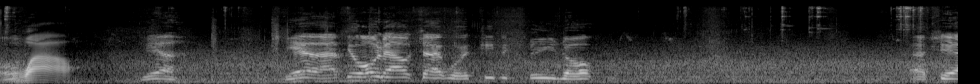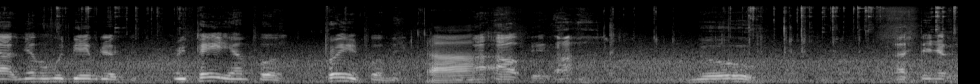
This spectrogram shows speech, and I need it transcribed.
Oh, wow. yeah. Yeah, I do all the outside work, keep it clean off. I say I never would be able to repay them for praying for me. Ah. My outfit. Uh-uh. No. I spend it as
